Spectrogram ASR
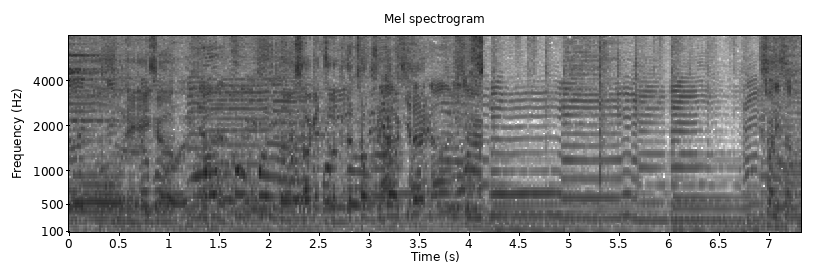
Or it is a. Uh, so I get to look at the top three cards, you know? 27.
